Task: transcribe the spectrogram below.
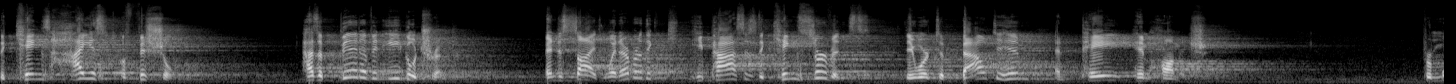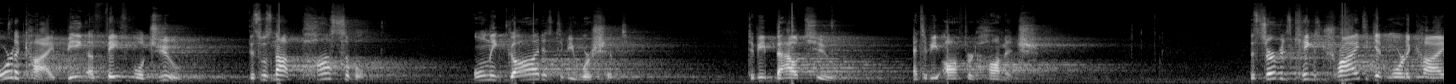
the king's highest official, has a bit of an ego trip and decides whenever the, he passes the king's servants, they were to bow to him and pay him homage. For Mordecai, being a faithful Jew, this was not possible. Only God is to be worshiped, to be bowed to, and to be offered homage. The servants' kings tried to get Mordecai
